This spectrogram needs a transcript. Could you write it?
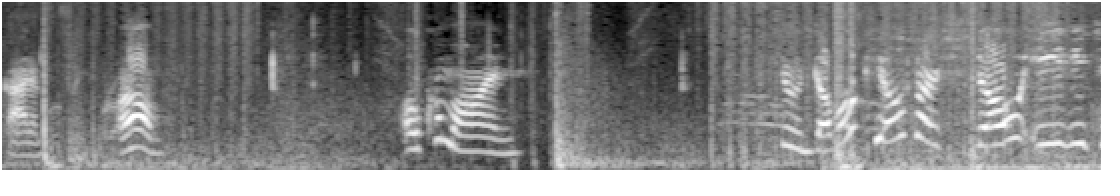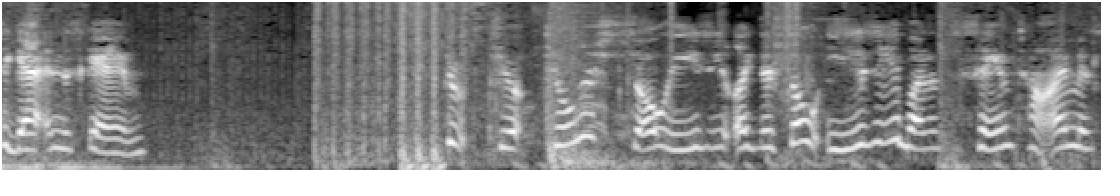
Got him. Oh. Oh, come on. Dude, double kills are so easy to get in this game. Dude, kill, kills are so easy. Like, they're so easy, but at the same time, it's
